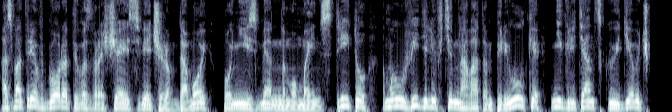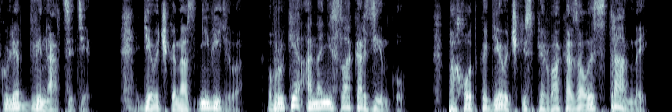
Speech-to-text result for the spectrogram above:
Осмотрев город и возвращаясь вечером домой по неизменному Мейн-стриту, мы увидели в темноватом переулке негритянскую девочку лет двенадцати. Девочка нас не видела. В руке она несла корзинку. Походка девочки сперва казалась странной,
